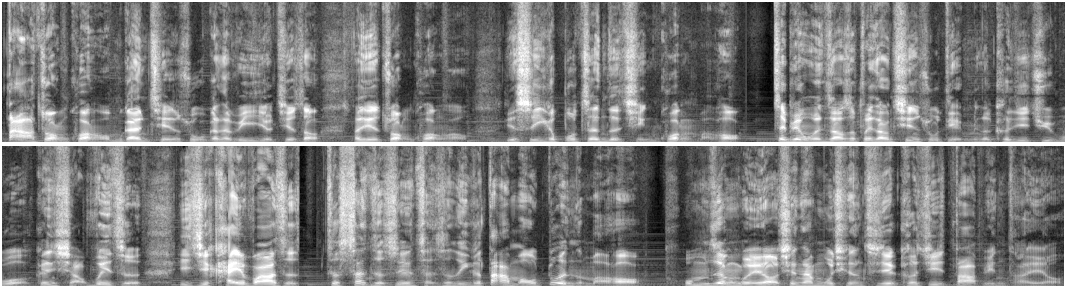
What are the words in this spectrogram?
大状况，我们刚才前述，我刚才 Vivi 有介绍那些状况哦，也是一个不争的情况嘛，哈。这篇文章是非常清楚点明了科技巨擘跟消费者以及开发者这三者之间产生的一个大矛盾的嘛，哈。我们认为哦，现在目前这些科技大平台哦，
